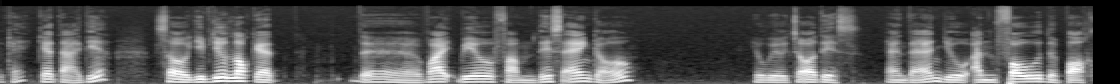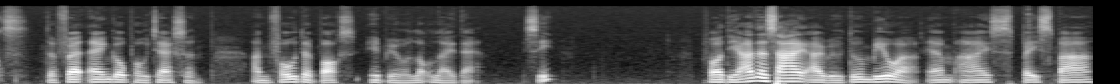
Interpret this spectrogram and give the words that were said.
Okay, get the idea? So if you look at the right view from this angle, you will draw this. And then you unfold the box, the third angle projection. Unfold the box, it will look like that. See? For the other side, I will do mirror, MI spacebar,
